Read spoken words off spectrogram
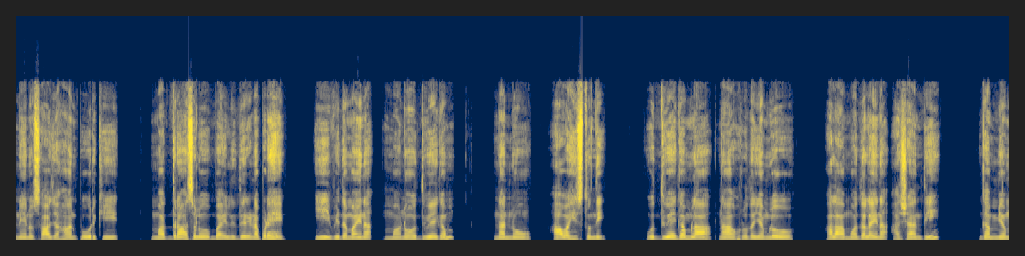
నేను షాజహాన్పూర్కి మద్రాసులో బయలుదేరినప్పుడే ఈ విధమైన మనోద్వేగం నన్ను ఆవహిస్తుంది. ఉద్వేగంలా నా హృదయంలో అలా మొదలైన అశాంతి గమ్యం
